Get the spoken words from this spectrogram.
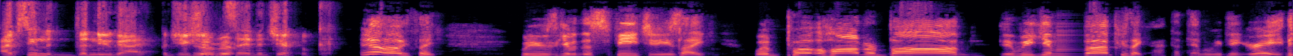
I've seen the the new guy, but you You shouldn't remember- say the joke. Yeah, it's like when he was giving the speech, and he's like, "When Pearl Harbor bombed, did we give up?" He's like, "I thought that movie did great."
